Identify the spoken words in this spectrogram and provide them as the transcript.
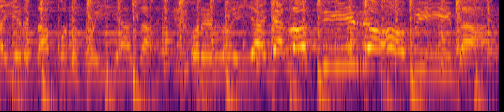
ভাইয়ের দাপন হইয়া যায় ওরে লইয়া গেল চির বিদায়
